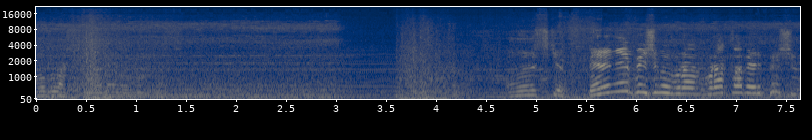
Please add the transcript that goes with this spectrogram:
Onu bulaştır. Ananı sikiyor. Beni niye peşimi bırak? Bırak la beni peşimi.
